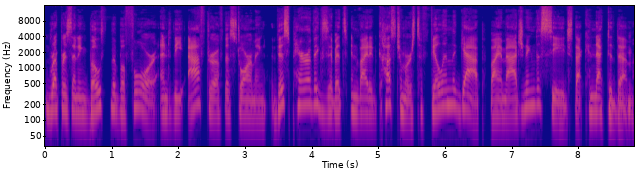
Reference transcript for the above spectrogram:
Representing both the before and the after of the storming, this pair of exhibits invited customers to fill in the gap by imagining the siege that connected them.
